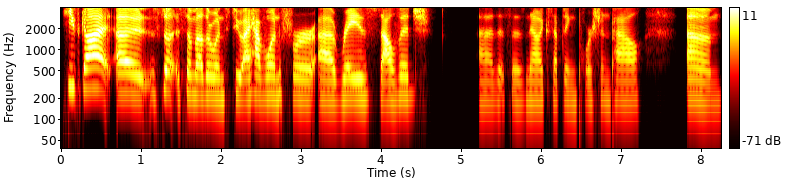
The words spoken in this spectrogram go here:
he's got uh so, some other ones too. I have one for uh, Rey's Salvage uh, that says "Now accepting Portion Pal." Um,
